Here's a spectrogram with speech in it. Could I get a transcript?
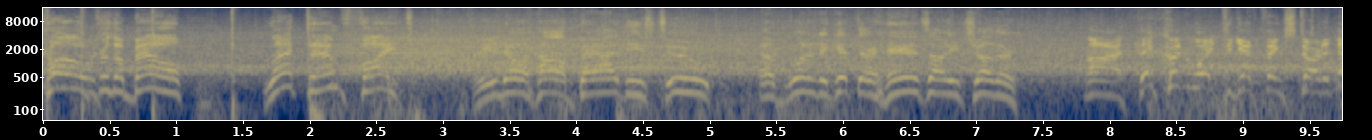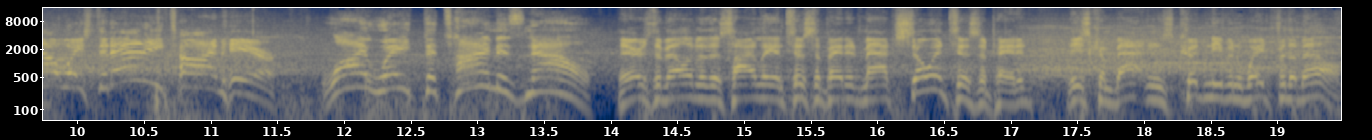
Clubbing Ref calling for the bell. Let them fight. We know how bad these two have wanted to get their hands on each other. Ah, they couldn't wait to get things started. Not wasting any time here. Why wait? The time is now. There's the bell to this highly anticipated match. So anticipated, these combatants couldn't even wait for the bell.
